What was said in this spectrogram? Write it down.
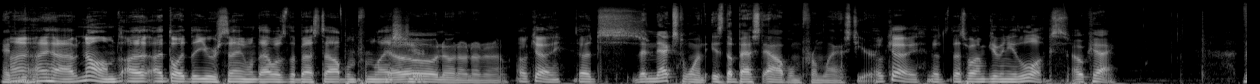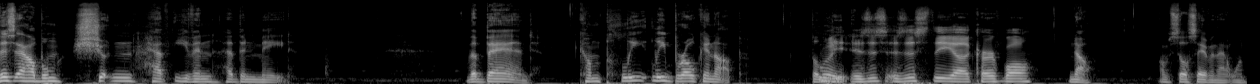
Have I, I, have. No, I'm, I, I thought that you were saying that was the best album from last no, year. No, no, no, no, no. Okay, that's the next one is the best album from last year. Okay, that's that's why I'm giving you the looks. Okay, this album shouldn't have even have been made. The band completely broken up. The Wait, is this is this the uh, curveball? No, I'm still saving that one.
